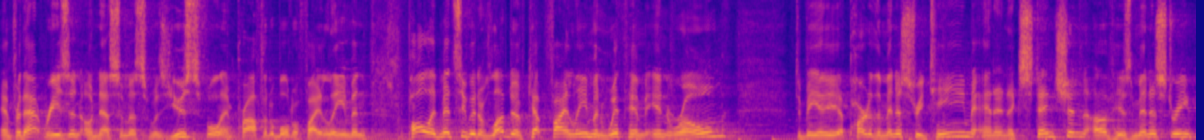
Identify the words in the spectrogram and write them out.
And for that reason, Onesimus was useful and profitable to Philemon. Paul admits he would have loved to have kept Philemon with him in Rome to be a part of the ministry team and an extension of his ministry,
